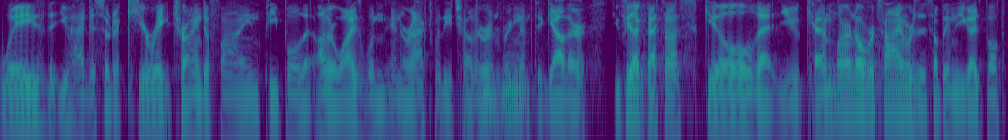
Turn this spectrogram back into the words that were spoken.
ways that you had to sort of curate trying to find people that otherwise wouldn't interact with each other and Mm-hmm. bring them together. Do you feel like that's a skill that you can learn over time, or is it something that you guys both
